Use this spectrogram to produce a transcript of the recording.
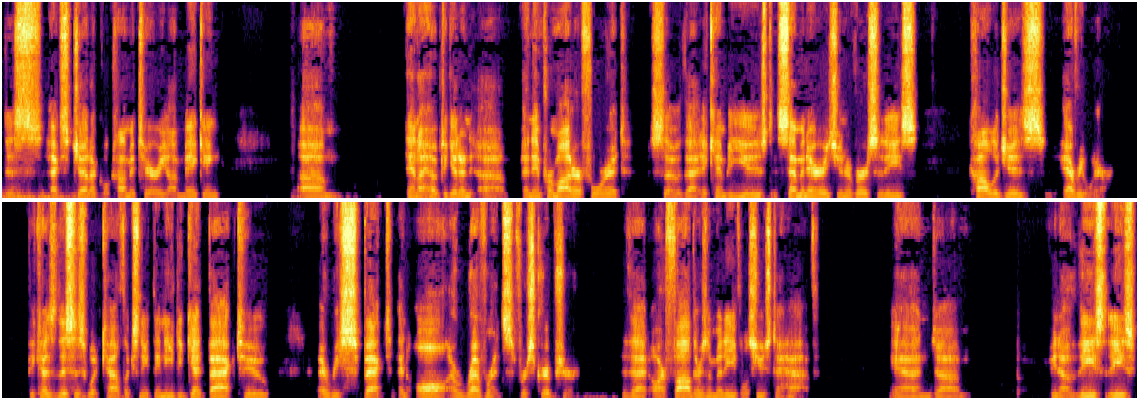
this exegetical commentary I'm making, um, and I hope to get an, uh, an imprimatur for it so that it can be used in seminaries, universities, colleges, everywhere, because this is what Catholics need. They need to get back to a respect and awe, a reverence for Scripture that our fathers and medievals used to have. And um, you know these these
